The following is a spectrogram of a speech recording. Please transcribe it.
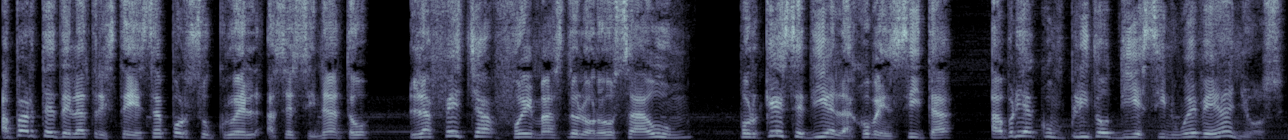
Aparte de la tristeza por su cruel asesinato, la fecha fue más dolorosa aún porque ese día la jovencita habría cumplido 19 años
